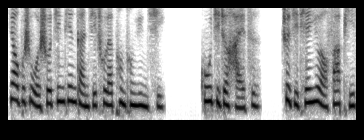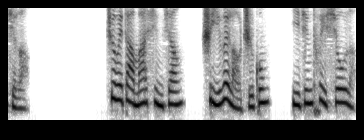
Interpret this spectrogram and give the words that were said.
要不是我说今天赶集出来碰碰运气，估计这孩子这几天又要发脾气了。这位大妈姓江，是一位老职工，已经退休了，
